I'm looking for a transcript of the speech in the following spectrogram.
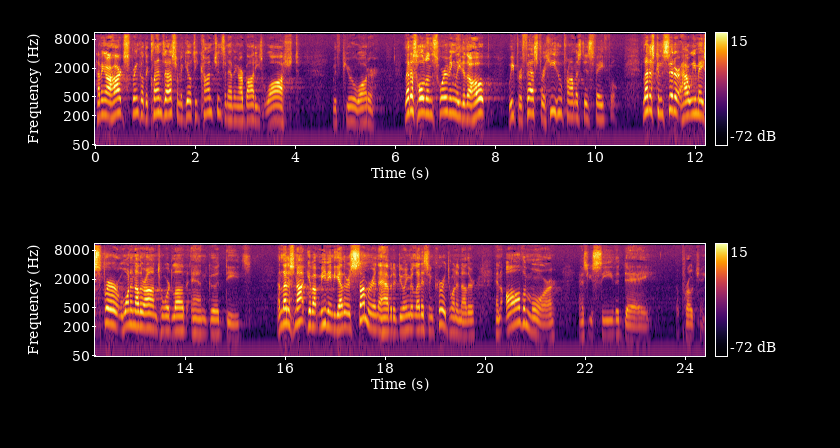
having our hearts sprinkled to cleanse us from a guilty conscience and having our bodies washed with pure water. Let us hold unswervingly to the hope we profess, for he who promised is faithful. Let us consider how we may spur one another on toward love and good deeds. And let us not give up meeting together as some are in the habit of doing, but let us encourage one another, and all the more as you see the day approaching.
